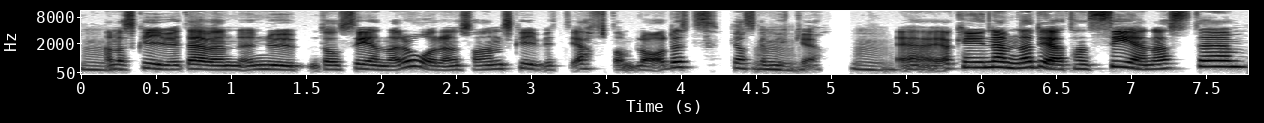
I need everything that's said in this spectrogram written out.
Mm. han har skrivit även nu de senare åren så har han skrivit i Aftonbladet ganska Mm. mycket. Mm. Eh, jag kan ju nämna det att hans senaste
